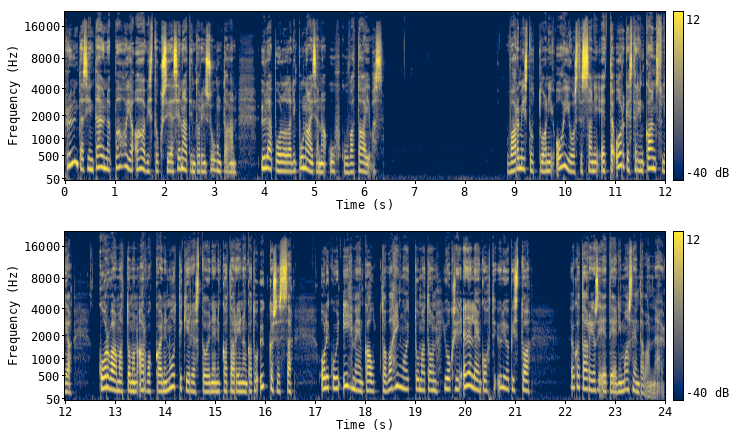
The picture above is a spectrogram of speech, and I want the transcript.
Ryntäsin täynnä pahoja aavistuksia Senaatintorin suuntaan, yläpuolellani punaisena uhkuva taivas. Varmistuttuani ohijuostessani, että orkesterin kanslia, korvaamattoman arvokkainen nuottikirjastoinen Katariinan katu ykkösessä, oli kuin ihmeen kautta vahingoittumaton, juoksin edelleen kohti yliopistoa, joka tarjosi eteeni masentavan näyn.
